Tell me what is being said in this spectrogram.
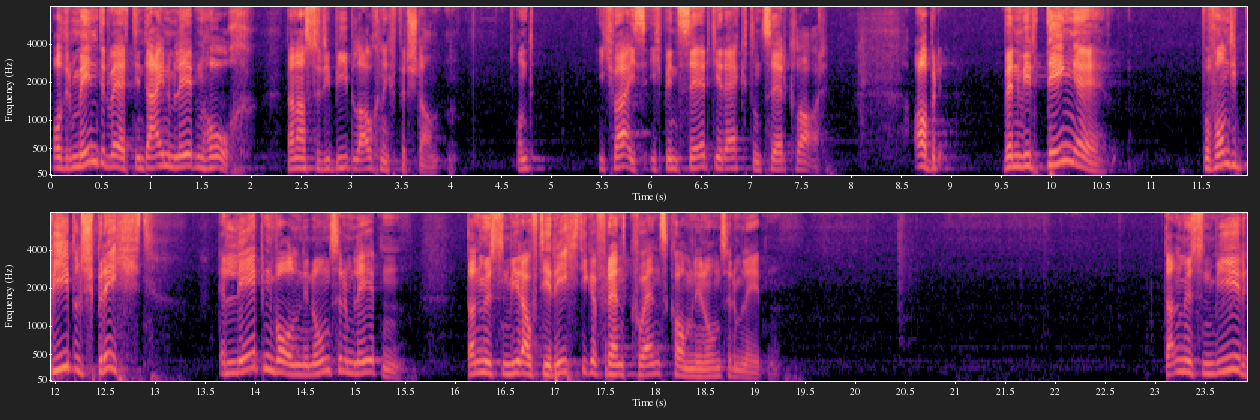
oder Minderwert in deinem Leben hoch. Dann hast du die Bibel auch nicht verstanden. Und ich weiß, ich bin sehr direkt und sehr klar. Aber wenn wir Dinge, wovon die Bibel spricht, erleben wollen in unserem Leben, dann müssen wir auf die richtige Frequenz kommen in unserem Leben. Dann müssen wir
